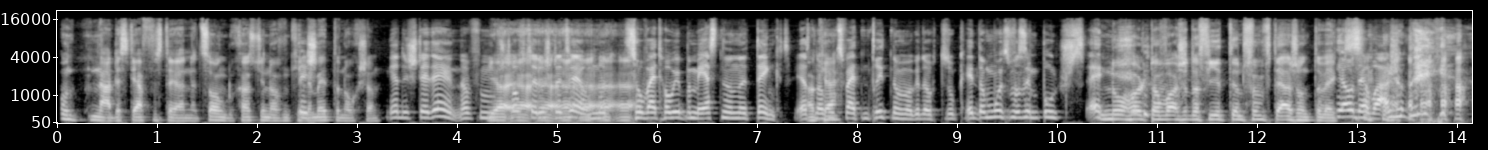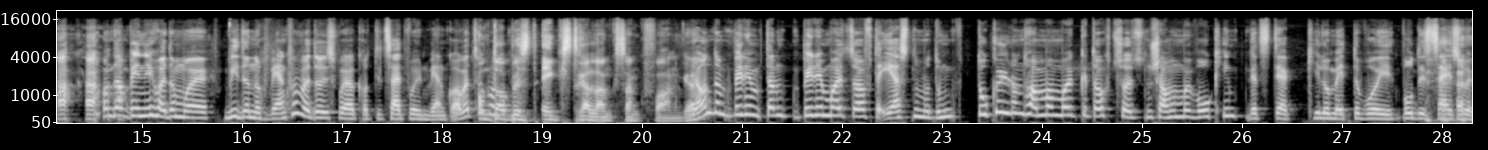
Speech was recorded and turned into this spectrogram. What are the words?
Und na, das dürfen sie dir ja nicht sagen. Du kannst ihn auf den Kilometer nachschauen. Ja, das steht eh, auf dem Ja, Strafzettel ja, ja, steht es eh. Und ja, so weit habe ich beim ersten noch nicht gedacht. Erst nach Okay. dem zweiten, dritten habe ich mir gedacht, okay, da muss was im Busch sein. Nur halt, da war schon der vierte und fünfte auch schon unterwegs. Ja, der war schon da. Und dann bin ich halt einmal wieder nach Wern gefahren, weil das war ja gerade die Zeit, wo ich in Wern gearbeitet habe. Und da bist extra langsam gefahren, gell? ja, und dann bin ich, dann bin ich mal so auf der ersten mal dumm geduckelt und haben wir mal gedacht, so, jetzt schauen wir einmal, wo kommt jetzt der Kilometer, wo, ich, wo das sein soll.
